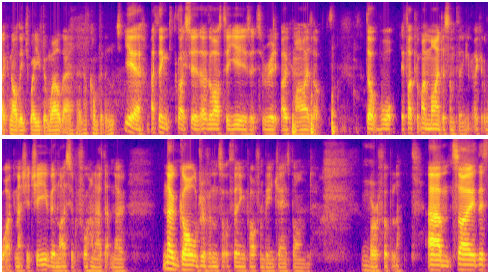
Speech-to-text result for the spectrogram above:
acknowledge where you've done well there and have confidence. Yeah, I think, like I said, over the last two years, it's really opened my eyes up. That what if I put my mind to something, like what I can actually achieve, and like I said beforehand, I had that no, no goal-driven sort of thing apart from being James Bond Mm. or a footballer. Um, so this,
